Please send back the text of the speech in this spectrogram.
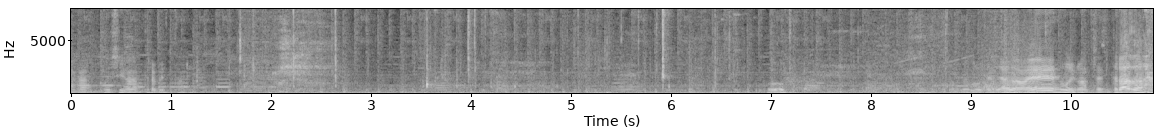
haga- consiga las tres victorias. Uf. Nos vemos callado, ¿eh? Muy concentrado.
